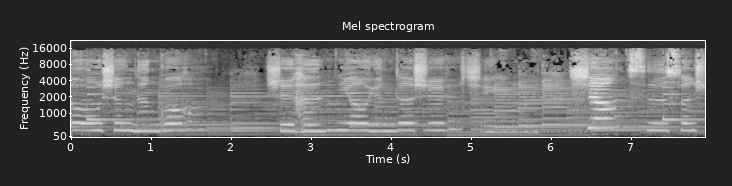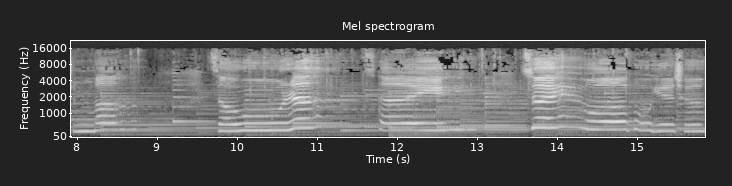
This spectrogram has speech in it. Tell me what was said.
有生难过，是很遥远的事情。相思算什么？早无人在意。醉卧不夜城，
